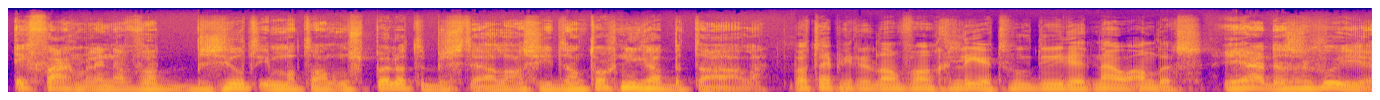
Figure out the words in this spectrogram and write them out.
Ik vraag me alleen af, wat bezielt iemand dan om spullen te bestellen... als hij dan toch niet gaat betalen? Wat heb je er dan van geleerd? Hoe doe je dit nou anders? Ja, dat is een goeie.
